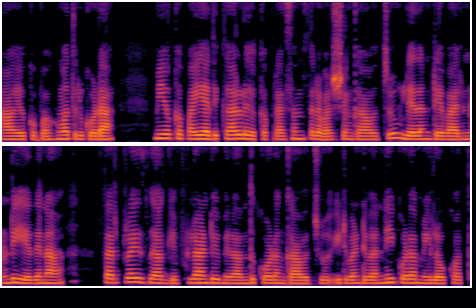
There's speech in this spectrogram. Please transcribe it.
ఆ యొక్క బహుమతులు కూడా మీ యొక్క పై అధికారుల యొక్క ప్రశంసల వర్షం కావచ్చు లేదంటే వారి నుండి ఏదైనా సర్ప్రైజ్గా గిఫ్ట్ లాంటివి మీరు అందుకోవడం కావచ్చు. ఇటువంటివన్నీ కూడా మీలో కొత్త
